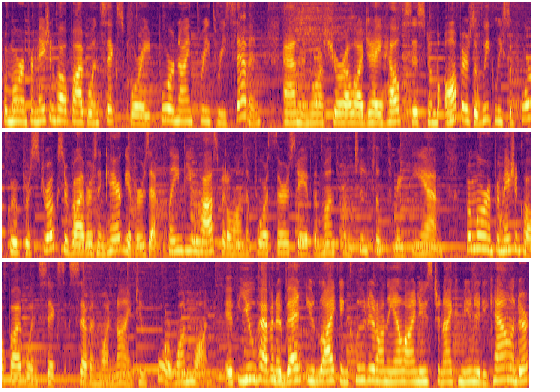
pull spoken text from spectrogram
For more information, call 516-484-9337. And the North Shore LIJ Health System offers a weekly support group for stroke survivors and caregivers at Plainview Hospital on the fourth Thursday of the month from 2 till 3 p.m. For more information, call 516-719-2411. If you have an event you'd like included on the LI News Tonight community calendar,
